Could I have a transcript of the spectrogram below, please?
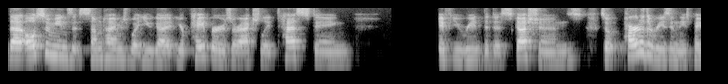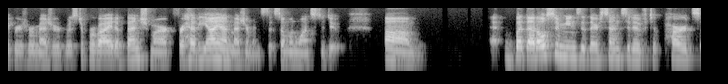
that also means that sometimes what you got, your papers are actually testing if you read the discussions, so part of the reason these papers were measured was to provide a benchmark for heavy ion measurements that someone wants to do. Um, but that also means that they're sensitive to parts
